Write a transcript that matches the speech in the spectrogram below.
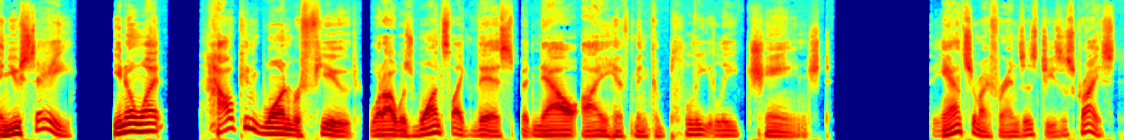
and you say, you know what? How can one refute what I was once like this, but now I have been completely changed? The answer, my friends, is Jesus Christ.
